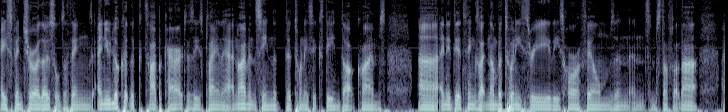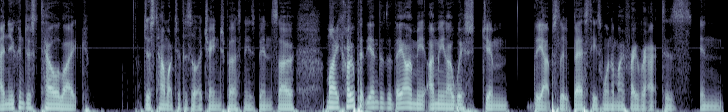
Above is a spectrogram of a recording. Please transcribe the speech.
Ace Ventura, those sorts of things, and you look at the type of characters he's playing there. And I haven't seen the, the 2016 Dark Crimes, uh, and he did things like Number 23, these horror films, and, and some stuff like that. And you can just tell like just how much of a sort of changed person he's been. So my hope at the end of the day, I mean, I mean, I wish Jim the absolute best. He's one of my favorite actors in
